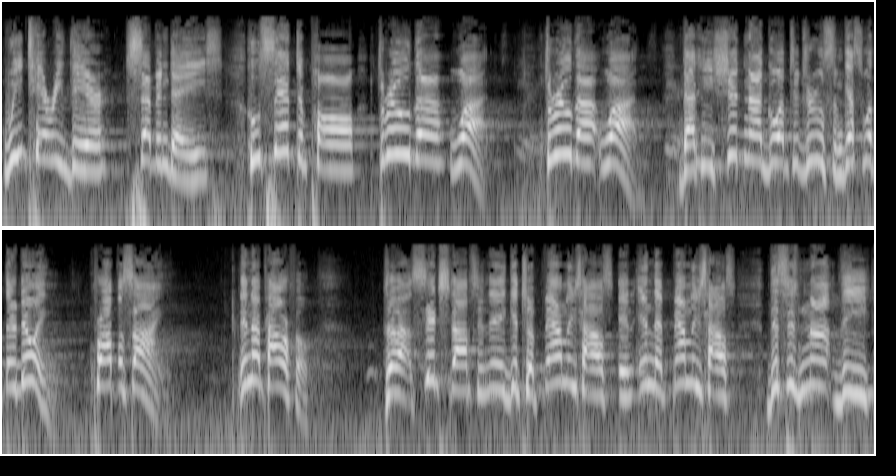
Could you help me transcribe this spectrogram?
we tarried there seven days, who said to Paul through the what? Through the what? That he should not go up to Jerusalem. Guess what they're doing? Prophesying. Isn't that powerful? So about six stops, and then they get to a family's house, and in that family's house, this is not the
